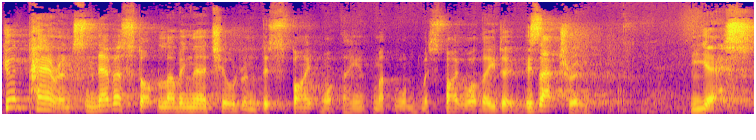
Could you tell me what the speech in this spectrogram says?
Good parents never stop loving their children despite what they, despite what they do. Is that true? Yes.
